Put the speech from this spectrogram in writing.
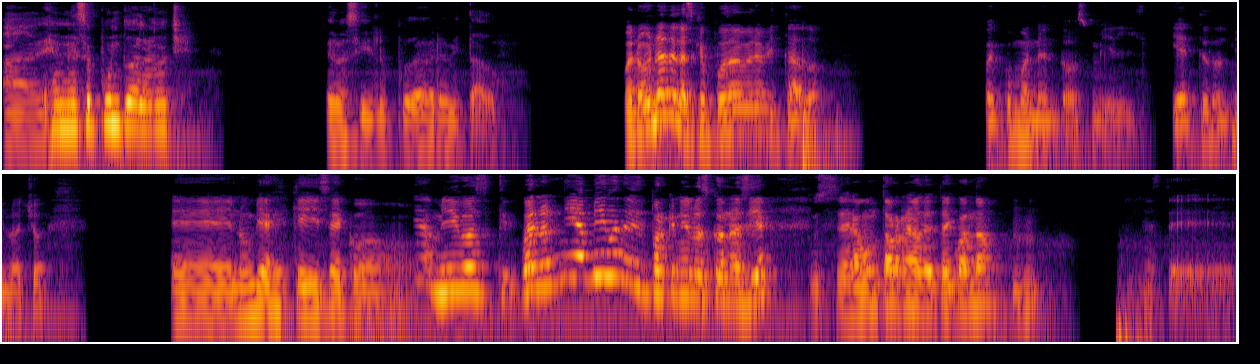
en ese punto de la noche. Pero sí, lo pude haber evitado. Bueno, una de las que pude haber evitado fue como en el 2007, 2008. eh, en un viaje que hice con amigos, que, bueno, ni amigos porque ni los conocía. Pues era un torneo de taekwondo. ujú. Este,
